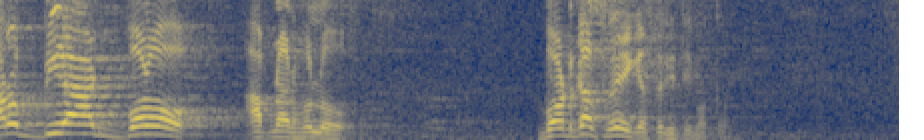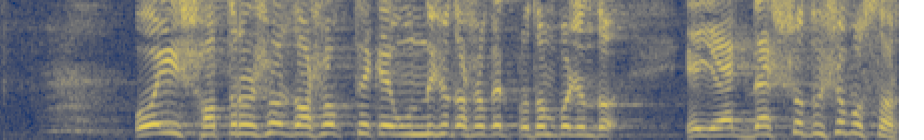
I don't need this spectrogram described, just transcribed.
আরও বিরাট বড় আপনার হলো বটগাছ হয়ে গেছে রীতিমতো। ওই সতেরোশো দশক থেকে উনিশশো দশকের প্রথম পর্যন্ত এই এক দেড়শো দুশো বছর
